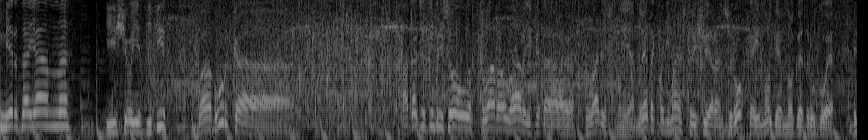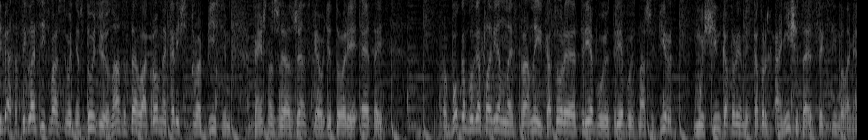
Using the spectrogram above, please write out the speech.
Мерзаян. И еще есть дефис Бабурка. А также с ним пришел Слава Лаврик, это клавишные. Но я так понимаю, что еще и аранжировка и многое-многое другое. Ребята, пригласить вас сегодня в студию нас заставило огромное количество писем, конечно же, женской аудитории этой Богом благословенной страны, которая требует, требует наш эфир мужчин, которые, которых они считают секс-символами.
